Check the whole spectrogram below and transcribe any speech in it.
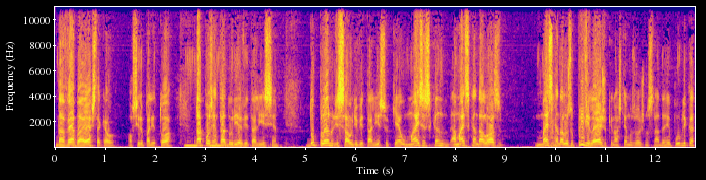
da verba extra, que é o auxílio paletó, da aposentadoria vitalícia, do plano de saúde vitalício, que é o mais a mais escandalosa mais escandaloso privilégio que nós temos hoje no Senado da República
